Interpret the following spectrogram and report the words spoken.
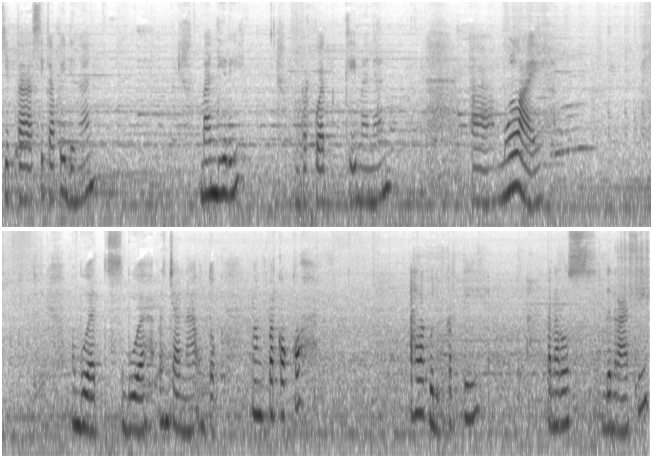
kita sikapi dengan mandiri memperkuat keimanan uh, mulai membuat sebuah rencana untuk memperkokoh akhlak budi pekerti penerus generasi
